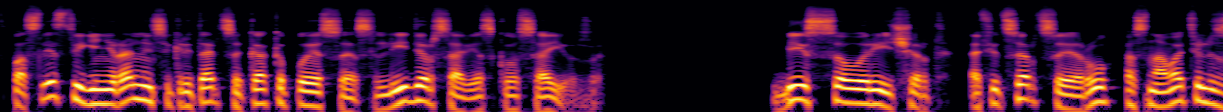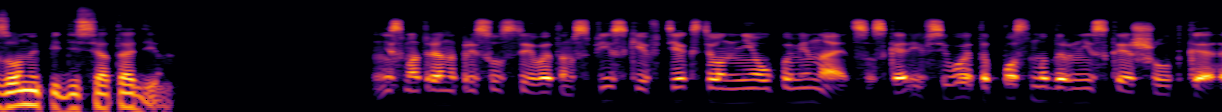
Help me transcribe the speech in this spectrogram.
впоследствии генеральный секретарь ЦК КПСС, лидер Советского Союза. Биссел Ричард, офицер ЦРУ, основатель зоны 51. Несмотря на присутствие в этом списке, в тексте он не упоминается. Скорее всего, это постмодернистская шутка.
